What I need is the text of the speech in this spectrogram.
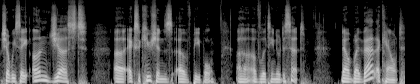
shall we say, unjust uh, executions of people uh, of Latino descent. Now, by that account,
